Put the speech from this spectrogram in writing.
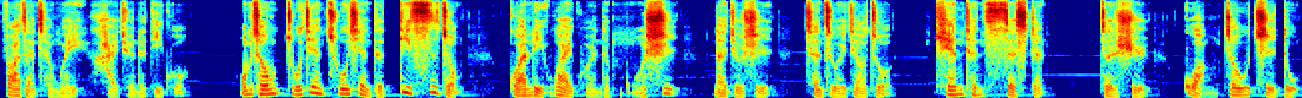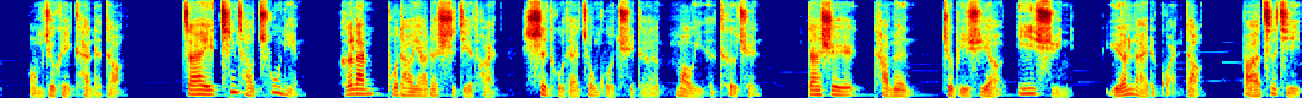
发展成为海权的帝国。我们从逐渐出现的第四种管理外国人的模式，那就是称之为叫做 Canton System，这是广州制度。我们就可以看得到，在清朝初年，荷兰、葡萄牙的使节团试图在中国取得贸易的特权，但是他们就必须要依循。原来的管道，把自己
